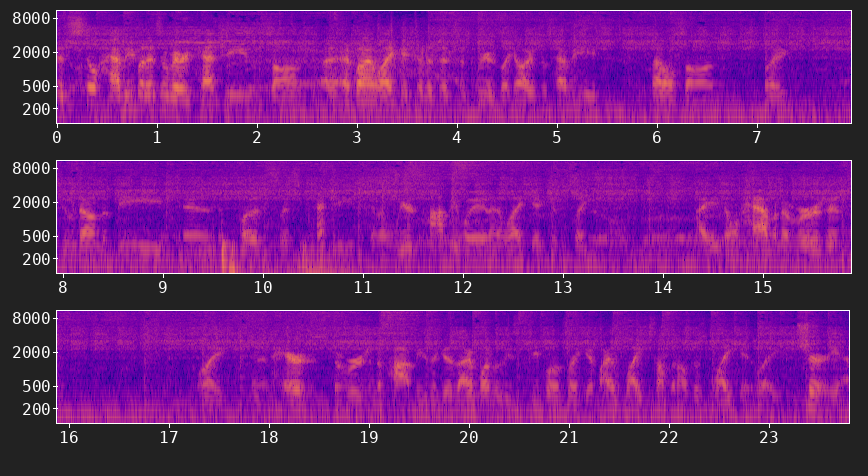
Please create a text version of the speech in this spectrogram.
it's still heavy, but it's a very catchy song. I, but I like it because it's, it's just weird. It's like, oh, it's this heavy metal song, like tuned down to B, and but it's, it's catchy in a weird poppy way, and I like it because it's like I don't have an aversion, like an inherent aversion to pop music. is. I'm one of these people. It's like if I like something, I'll just like it. Like Sure, yeah.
